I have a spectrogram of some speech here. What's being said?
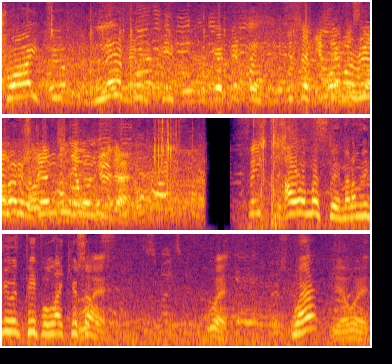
try to live with people with their differences. If they were real Christians, they wouldn't do that. I'm a Muslim and I'm living with people like yourself. Where? Where? Yeah, where?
